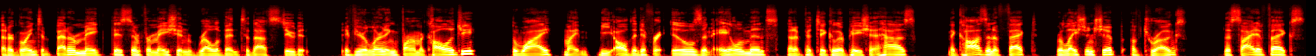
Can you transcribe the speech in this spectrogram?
that are going to better make this information relevant to that student. If you're learning pharmacology, the why might be all the different ills and ailments that a particular patient has, the cause and effect relationship of drugs, the side effects,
